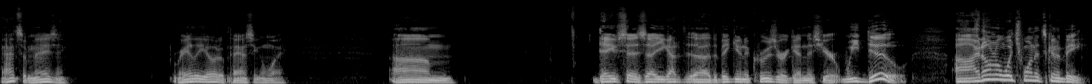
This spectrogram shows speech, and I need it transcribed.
That's amazing. Ray Liotta passing away. Um, Dave says uh, you got uh, the big unit cruiser again this year. We do. Uh, I don't know which one it's going to be.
